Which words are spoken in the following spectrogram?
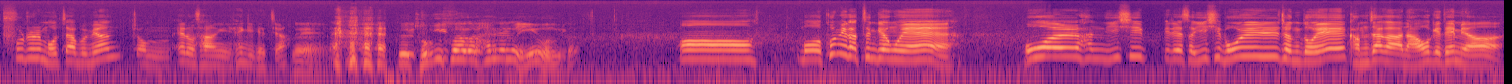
풀을 못 잡으면 좀 애로 사항이 생기겠죠. 네. 그 조기 수확을 하려는 이유는 뭡니까? 어, 뭐 구미 같은 경우에 5월 한 20일에서 25일 정도의 감자가 나오게 되면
